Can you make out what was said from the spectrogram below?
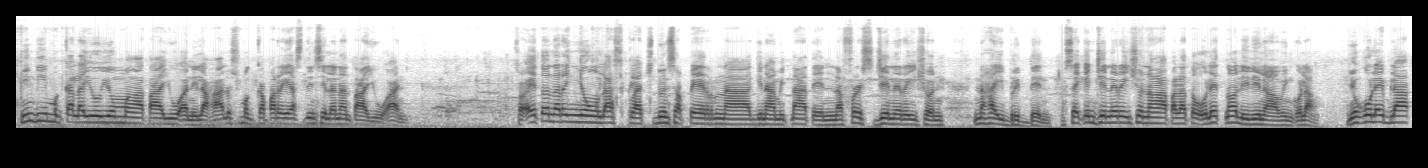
Hindi magkalayo yung mga tayuan nila. Halos magkaparehas din sila ng tayuan. So ito na rin yung last clutch dun sa pair na ginamit natin na first generation na hybrid din. Second generation na nga pala to ulit no, lilinawin ko lang. Yung kulay black,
